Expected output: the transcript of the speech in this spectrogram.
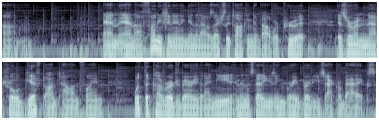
Um, and, and a funny shenanigan that I was actually talking about where Pruitt is to run Natural Gift on Talonflame with the coverage berry that I need, and then instead of using Brave Bird, use Acrobatics.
